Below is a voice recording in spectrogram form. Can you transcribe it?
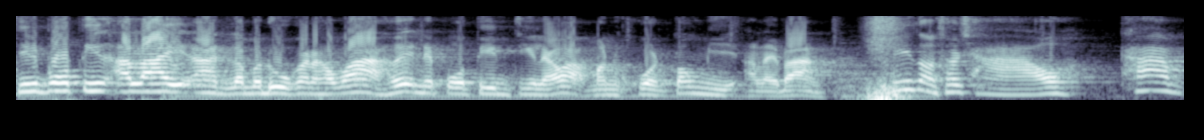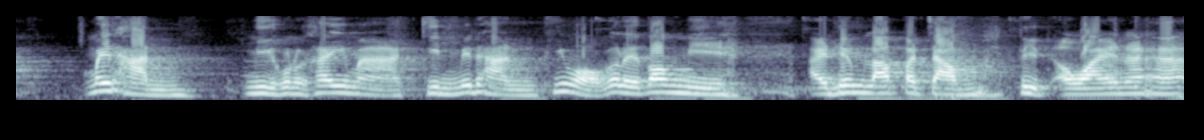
กินโปรตีนอะไรอะเรามาดูกันนะครับว่าเฮ้ยในโปรตีนจริงแล้วอะมันควรต้องมีอะไรบ้างที่ตอนเช้าๆถ้าไม่ทันมีคนไข้มากินไม่ทัน พี่หมอก็เลยต้องมีไอเทมลับประจำติดเอาไว้นะฮะ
